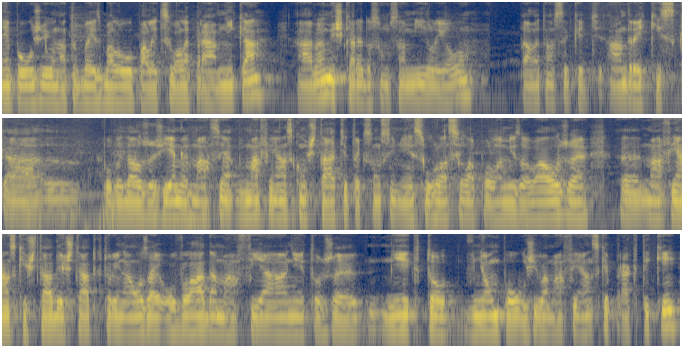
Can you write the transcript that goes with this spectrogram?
nepoužijú na to bejsbalovú palicu, ale právnika. A veľmi škaredo som sa mýlil Pamätám sa, keď Andrej Kiska e, povedal, že žijeme v, mafia- v mafiánskom štáte, tak som s ním nesúhlasil a polemizoval, že e, mafiánsky štát je štát, ktorý naozaj ovláda mafia a nie to, že niekto v ňom používa mafiánske praktiky.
